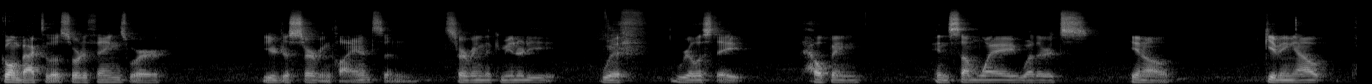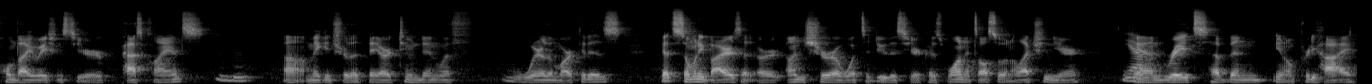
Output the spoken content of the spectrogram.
going back to those sort of things where you're just serving clients and serving the community with real estate, helping in some way, whether it's, you know, giving out home valuations to your past clients, Mhm. uh, making sure that they are tuned in with where the market is. We got so many buyers that are unsure of what to do this year because one, it's also an election year Yeah. and rates have been you know pretty high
